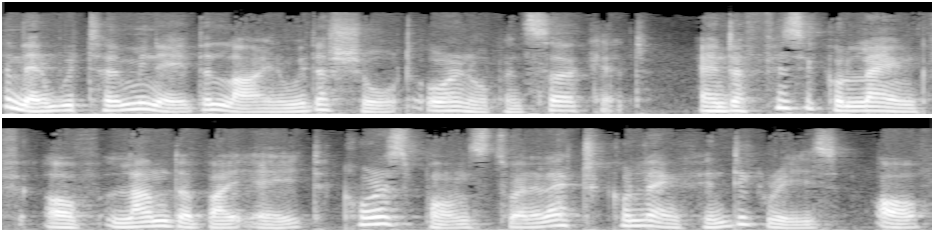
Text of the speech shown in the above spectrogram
and then we terminate the line with a short or an open circuit and a physical length of lambda by 8 corresponds to an electrical length in degrees of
